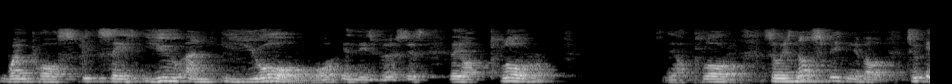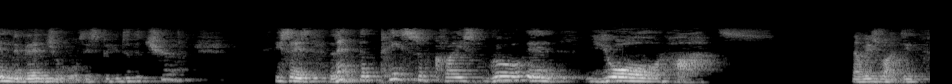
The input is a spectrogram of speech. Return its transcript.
when Paul speaks, says you and your in these verses, they are plural. They are plural. So he's not speaking about to individuals, he's speaking to the church. He says, let the peace of Christ rule in your hearts. Now he's writing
